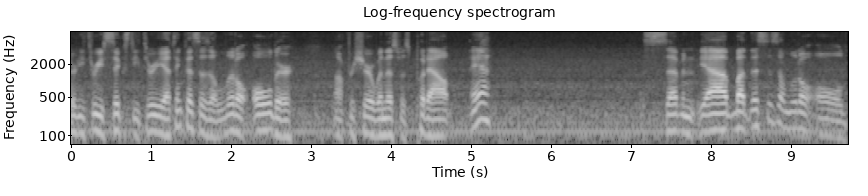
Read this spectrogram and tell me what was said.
3363. I think this is a little older. Not for sure when this was put out. Eh. Seven. Yeah, but this is a little old.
